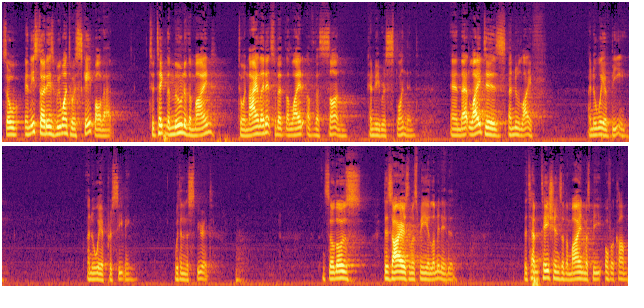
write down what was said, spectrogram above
So in these studies, we want to escape all that to take the moon of the mind, to annihilate it so that the light of the sun can be resplendent. And that light is a new life, a new way of being, a new way of perceiving within the spirit. And so those desires must be eliminated. The temptations of the mind must be overcome.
